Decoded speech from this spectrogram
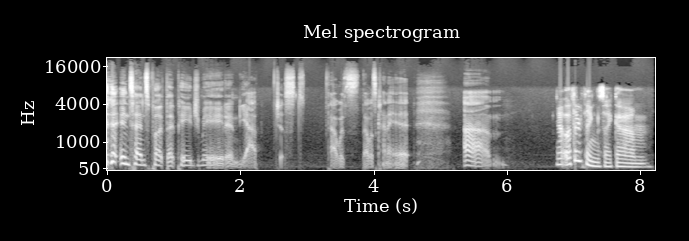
intense putt that Paige made. And yeah, just that was that was kind of it. Now, other things like um,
